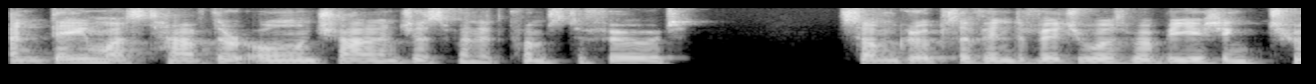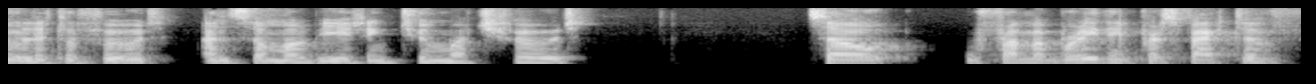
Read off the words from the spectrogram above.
and they must have their own challenges when it comes to food. Some groups of individuals will be eating too little food, and some will be eating too much food. So, from a breathing perspective,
